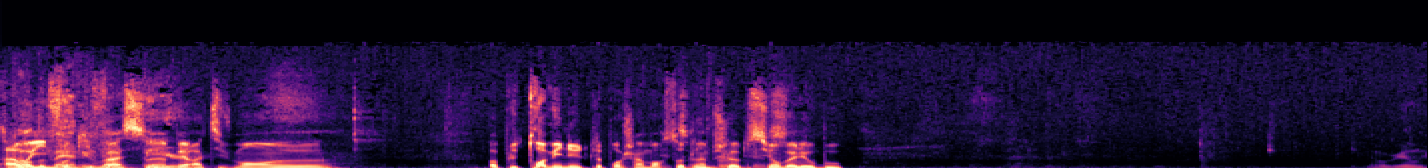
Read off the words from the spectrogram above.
Ah oui, il faut qu'il fasse Beer. impérativement euh, pas plus de 3 minutes le prochain morceau de Lamb Shop si on veut aller au bout. Oh, really?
